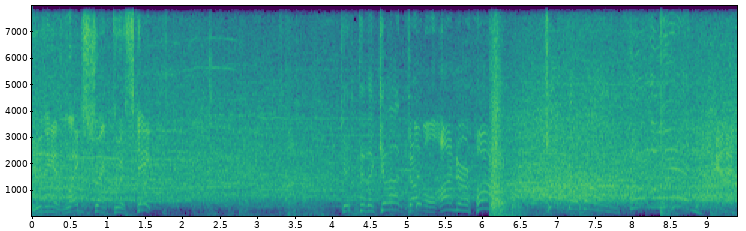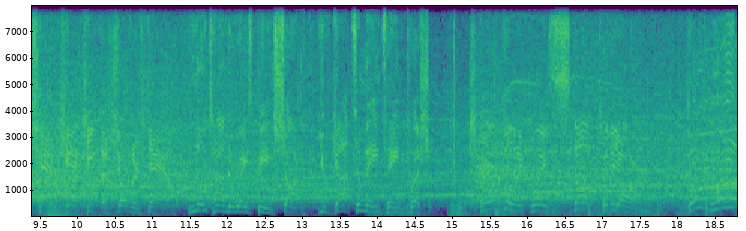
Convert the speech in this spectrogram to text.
Using his leg strength to escape. Kick to the gut. Double underhook Tiger bomb. for the win. And the champ can't keep the shoulders down. No time to waste being shocked. You've got to maintain pressure. Carefully placed stomp to the arm. Going way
